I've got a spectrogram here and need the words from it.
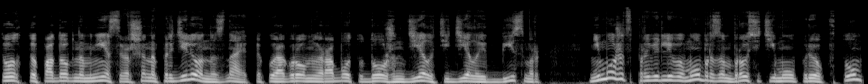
Тот, кто, подобно мне, совершенно определенно знает, какую огромную работу должен делать и делает Бисмарк, не может справедливым образом бросить ему упрек в том,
